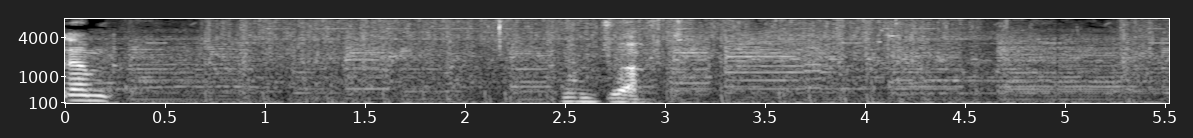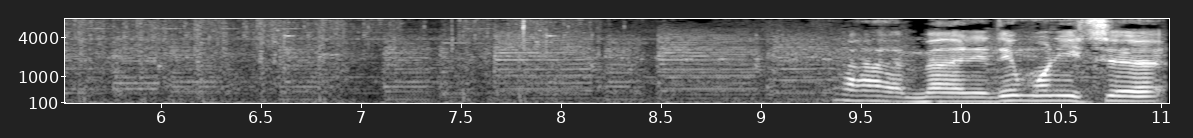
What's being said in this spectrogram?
Keep draft. Ah man, I didn't want you to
